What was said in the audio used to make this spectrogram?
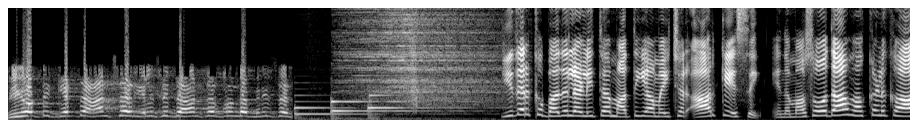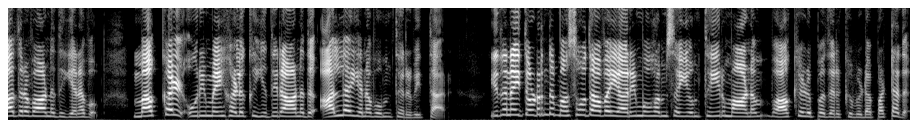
we have to get the answer, elicit the answer from the minister. இதற்கு பதிலளித்த மத்திய அமைச்சர் ஆர் கே சிங் இந்த மசோதா மக்களுக்கு ஆதரவானது எனவும் மக்கள் உரிமைகளுக்கு எதிரானது அல்ல எனவும் தெரிவித்தார் இதனைத் தொடர்ந்து மசோதாவை அறிமுகம் செய்யும் தீர்மானம் வாக்கெடுப்பதற்கு விடப்பட்டது.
